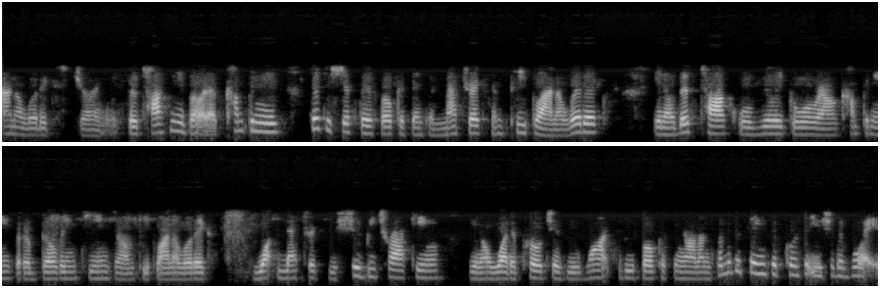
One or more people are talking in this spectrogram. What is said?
analytics journey. So talking about as companies start to shift their focus into metrics and people analytics, you know, this talk will really go around companies that are building teams around people analytics, what metrics you should be tracking, you know, what approaches you want to be focusing on, and some of the things, of course, that you should avoid,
